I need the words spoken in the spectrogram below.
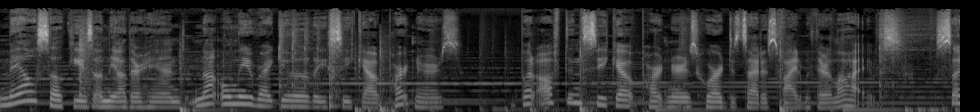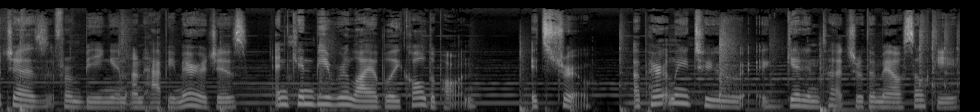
Male Selkies, on the other hand, not only regularly seek out partners, but often seek out partners who are dissatisfied with their lives, such as from being in unhappy marriages, and can be reliably called upon. It's true. Apparently, to get in touch with a male Selkie,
